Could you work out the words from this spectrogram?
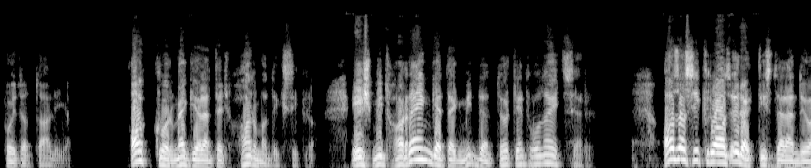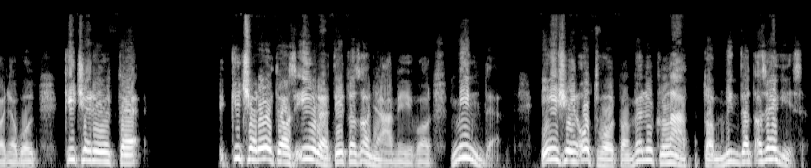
folytatta Alia, Akkor megjelent egy harmadik szikra, és mintha rengeteg minden történt volna egyszer. Az a szikra az öreg tisztelendő anya volt. Kicserélte, kicserélte az életét az anyáméval. Minden. És én ott voltam velük, láttam mindent, az egészet.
